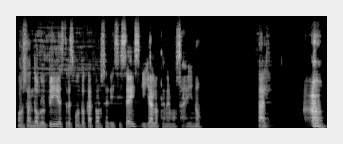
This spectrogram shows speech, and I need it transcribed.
Constant double P es 3.1416 y ya lo tenemos ahí, ¿no? Sale.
